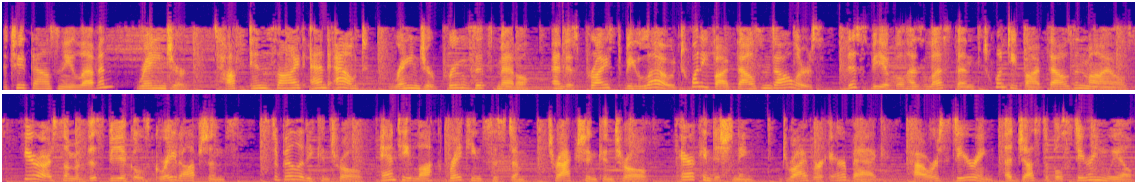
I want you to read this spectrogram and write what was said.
The 2011 Ranger. Tough inside and out, Ranger proves its metal and is priced below $25,000. This vehicle has less than 25,000 miles. Here are some of this vehicle's great options. Stability control, anti-lock braking system, traction control, air conditioning, driver airbag, power steering, adjustable steering wheel,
